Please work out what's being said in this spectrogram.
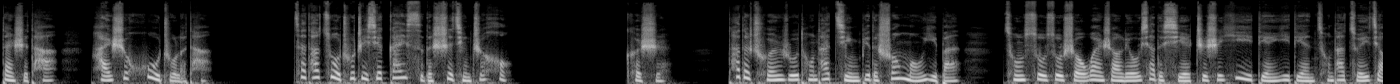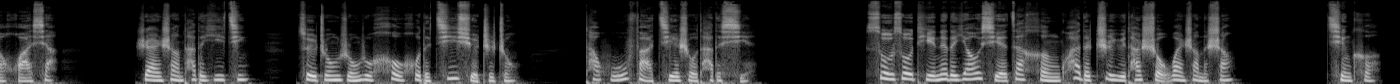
但是他还是护住了他。在他做出这些该死的事情之后，可是。他的唇如同他紧闭的双眸一般，从素素手腕上流下的血，只是一点一点从他嘴角滑下，染上他的衣襟，最终融入厚厚的积雪之中。他无法接受他的血。素素体内的妖血在很快的治愈他手腕上的伤，顷刻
